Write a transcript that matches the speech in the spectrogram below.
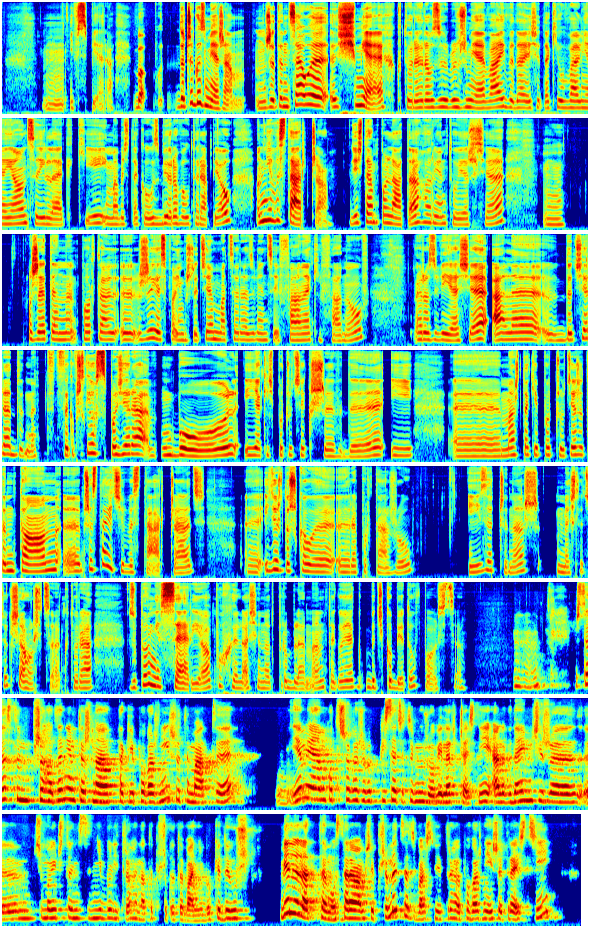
mm, i wspiera. Bo do czego zmierzam? Że ten cały śmiech, który rozbrzmiewa i wydaje się taki uwalniający i lekki i ma być taką zbiorową terapią, on nie wystarcza. Gdzieś tam po latach orientujesz się, mm, że ten portal y, żyje swoim życiem, ma coraz więcej fanek i fanów, rozwija się, ale dociera, do, z tego wszystkiego spoziera ból i jakieś poczucie krzywdy i y, masz takie poczucie, że ten ton y, przestaje ci wystarczać. Y, idziesz do szkoły reportażu i zaczynasz myśleć o książce, która zupełnie serio pochyla się nad problemem tego, jak być kobietą w Polsce. Mhm. Z tym przechodzeniem też na takie poważniejsze tematy, ja miałam potrzebę, żeby pisać o tym już o wiele wcześniej, ale wydaje mi się, że ci moi czytelnicy nie byli trochę na to przygotowani, bo kiedy już wiele lat temu starałam się przemycać właśnie trochę poważniejsze treści,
